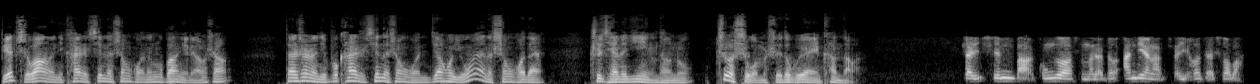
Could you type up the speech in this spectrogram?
别指望了你开始新的生活能够帮你疗伤，但是呢，你不开始新的生活，你将会永远的生活在之前的阴影当中，这是我们谁都不愿意看到的。再先把工作什么的都安定了，再以后再说吧。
